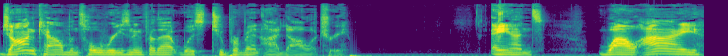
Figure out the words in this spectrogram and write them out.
John Calvin's whole reasoning for that was to prevent idolatry. And while I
